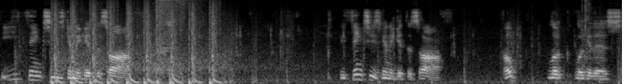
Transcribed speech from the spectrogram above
He thinks he's gonna get this off. Thinks he's gonna get this off. Oh, look, look at this.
